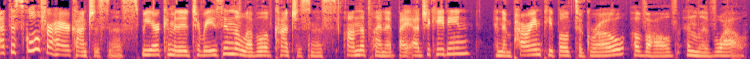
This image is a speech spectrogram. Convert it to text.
At the School for Higher Consciousness, we are committed to raising the level of consciousness on the planet by educating and empowering people to grow, evolve, and live well.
